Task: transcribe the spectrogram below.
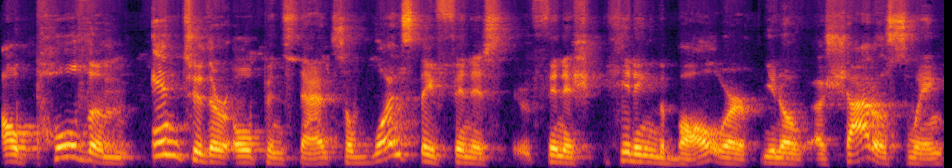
I'll pull them into their open stance. So once they finish finish hitting the ball or you know a shadow swing,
